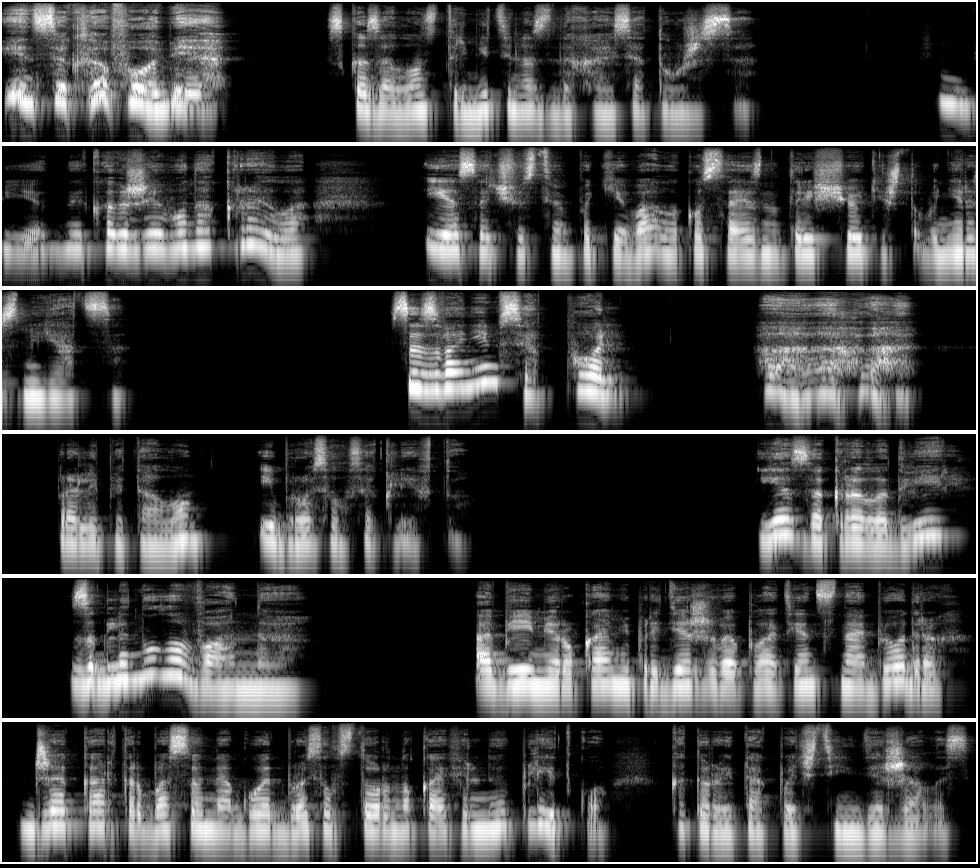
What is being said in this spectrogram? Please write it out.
«Инсектофобия», — сказал он, стремительно задыхаясь от ужаса. «Бедный, как же его накрыло!» Я сочувствием покивала, кусая изнутри щеки, чтобы не рассмеяться. «Созвонимся, Поль?» «Ха-ха-ха», — пролепетал он и бросился к лифту. Я закрыла дверь, заглянула в ванную. Обеими руками придерживая полотенце на бедрах, Джек Картер босой ногой отбросил в сторону кафельную плитку, которая и так почти не держалась.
